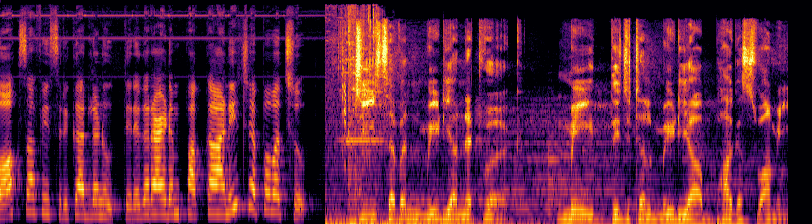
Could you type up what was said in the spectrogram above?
బాక్స్ ఆఫీస్ రికార్డులను తిరగరాయడం పక్కా అని చెప్పవచ్చు. జీ సెవెన్ మీడియా నెట్వర్క్ మీ డిజిటల్ మీడియా భాగస్వామి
